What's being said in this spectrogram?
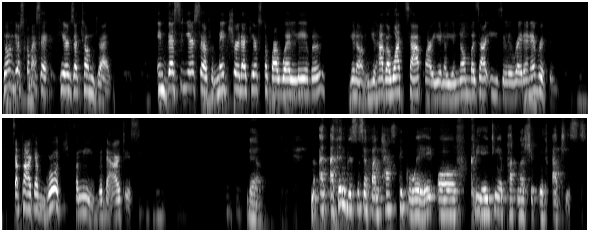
Don't just come and say, here's a thumb drive. Invest in yourself make sure that your stuff are well labeled. You know, you have a WhatsApp or, you know, your numbers are easily read and everything. It's a part of growth for me with the artists. Yeah. I, I think this is a fantastic way of creating a partnership with artists.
